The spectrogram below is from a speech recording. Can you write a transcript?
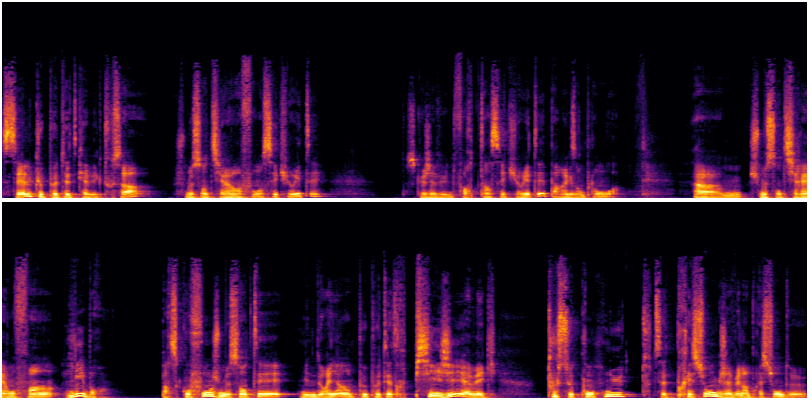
celle que peut-être qu'avec tout ça, je me sentirais enfin en sécurité. Parce que j'avais une forte insécurité, par exemple, en moi. Euh, je me sentirais enfin libre. Parce qu'au fond, je me sentais, mine de rien, un peu peut-être piégé avec tout ce contenu, toute cette pression que j'avais l'impression de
